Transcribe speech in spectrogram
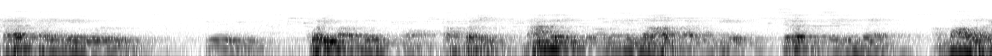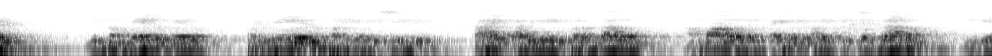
கடற்கரையிலே ஒரு கொடிமரம் இருக்குமோ அப்படி நாங்கள் இருக்கிறோம் என்று இந்த ஆற்காட்டுக்கு சிறப்பு செய்கின்ற அம்மா அவர்கள் இன்னும் மேலும் மேலும் பல்வேறு பணிகளை செய்து காரைக்காலிலே பிறந்தாலும் அம்மா அவர்கள் கைலை மலைக்கு சென்றாலும் இங்கே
